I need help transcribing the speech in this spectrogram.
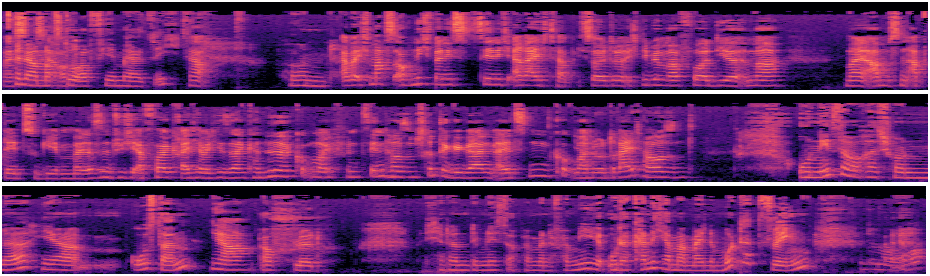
meistens genau, ja machst du auch viel mehr als ich. Ja. Und Aber ich mache es auch nicht, wenn ich das Ziel nicht erreicht habe. Ich sollte, ich liebe mal vor, dir immer mal abends ein Update zu geben, weil das ist natürlich erfolgreicher, weil ich dir sagen kann, "Hä, guck mal, ich bin 10.000 Schritte gegangen, als, hm, guck mal, nur 3.000. oh, nächste Woche ist schon, ne, hier Ostern. Ja, Auch blöd. Ich ja dann demnächst auch bei meiner Familie. Oder kann ich ja mal meine Mutter zwingen? könnte mal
